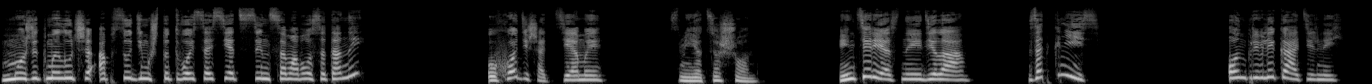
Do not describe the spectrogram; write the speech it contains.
Может, мы лучше обсудим, что твой сосед сын самого сатаны? Уходишь от темы, смеется Шон. Интересные дела. Заткнись. Он привлекательный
